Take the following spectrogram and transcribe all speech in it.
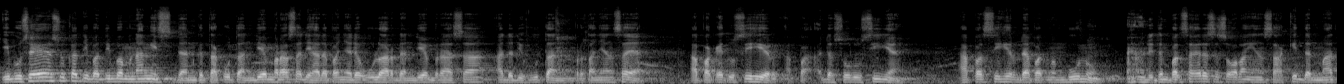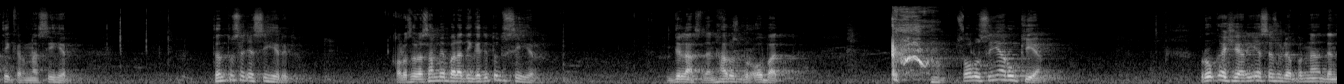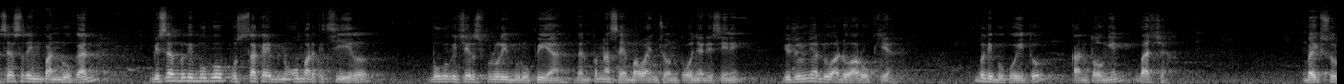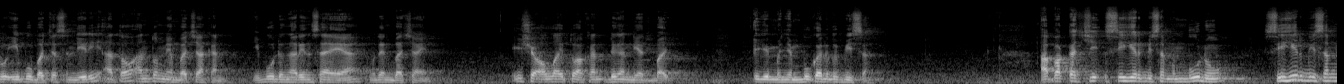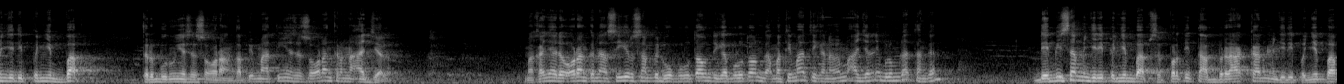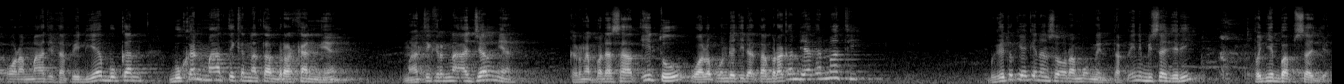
Ibu saya suka tiba-tiba menangis dan ketakutan. Dia merasa di hadapannya ada ular dan dia merasa ada di hutan. Pertanyaan saya, apakah itu sihir? Apa ada solusinya? Apa sihir dapat membunuh? di tempat saya ada seseorang yang sakit dan mati karena sihir. Tentu saja sihir itu. Kalau sudah sampai pada tingkat itu, itu sihir. Jelas dan harus berobat. Solusinya rukia. Rukia syariah saya sudah pernah dan saya sering pandukan. Bisa beli buku Pustaka Ibnu Umar kecil, buku kecil 10 ribu rupiah dan pernah saya bawain contohnya di sini. Judulnya doa-doa rukia. Beli buku itu, kantongin, baca. Baik suruh ibu baca sendiri atau antum yang bacakan. Ibu dengerin saya ya, kemudian bacain. Insya Allah itu akan dengan niat baik. Ingin menyembuhkan itu bisa. Apakah sihir bisa membunuh? Sihir bisa menjadi penyebab terbunuhnya seseorang, tapi matinya seseorang karena ajal. Makanya ada orang kena sihir sampai 20 tahun, 30 tahun nggak mati-mati karena memang ajalnya belum datang kan. Dia bisa menjadi penyebab seperti tabrakan menjadi penyebab orang mati, tapi dia bukan bukan mati karena tabrakannya, mati karena ajalnya. Karena pada saat itu walaupun dia tidak tabrakan dia akan mati. Begitu keyakinan seorang mukmin, tapi ini bisa jadi penyebab saja.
